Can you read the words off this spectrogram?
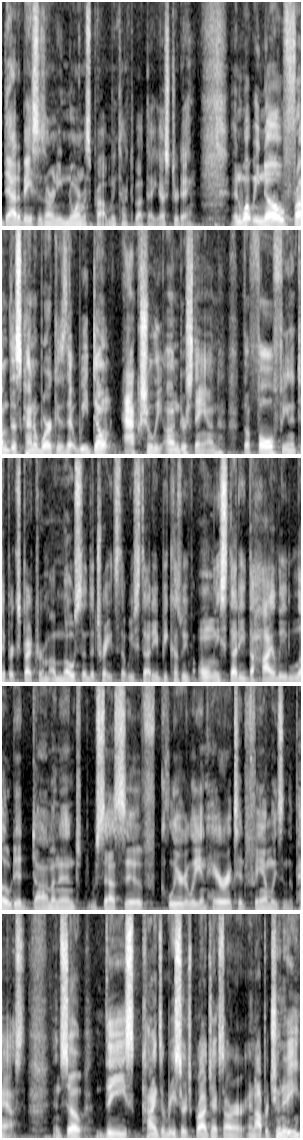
Databases are an enormous problem. We talked about that yesterday. And what we know from this kind of work is that we don't actually understand the full phenotypic spectrum of most of the traits that we've studied because we've only studied the highly loaded, dominant, recessive, clearly inherited families in the past. And so these kinds of research projects are an opportunity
